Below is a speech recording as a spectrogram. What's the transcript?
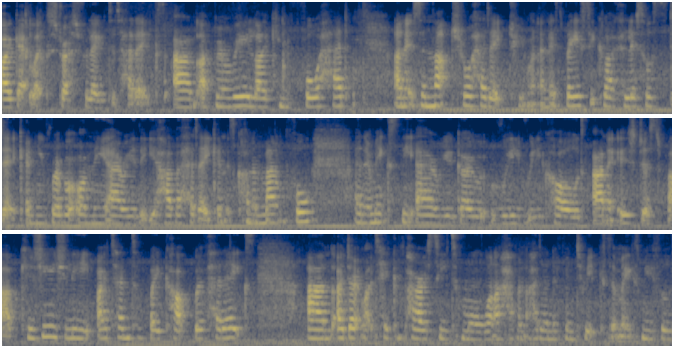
I get like stress related headaches and I've been really liking 4Head and it's a natural headache treatment and it's basically like a little stick and you rub it on the area that you have a headache and it's kind of menthol and it makes the area go really really cold and it is just fab. Because usually I tend to wake up with headaches and I don't like taking paracetamol when I haven't had anything to eat because it makes me feel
